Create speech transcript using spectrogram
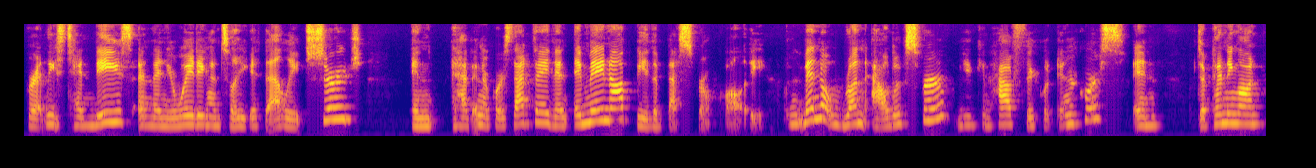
for at least 10 days and then you're waiting until you get the LH surge and have intercourse that day, then it may not be the best sperm quality. Men don't run out of sperm. You can have frequent intercourse and depending on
